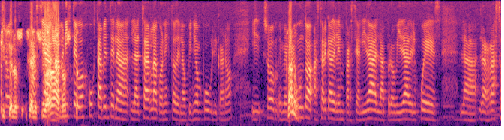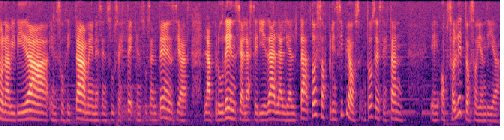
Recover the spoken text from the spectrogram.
que si a los, si a los ciudadanos... Abriste vos justamente la, la, charla con esto de la opinión pública, ¿no? Y yo me pregunto acerca de la imparcialidad, la probidad del juez, la, la razonabilidad en sus dictámenes, en sus, este, en sus sentencias, la prudencia, la seriedad, la lealtad, todos esos principios entonces están eh, obsoletos hoy en día,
